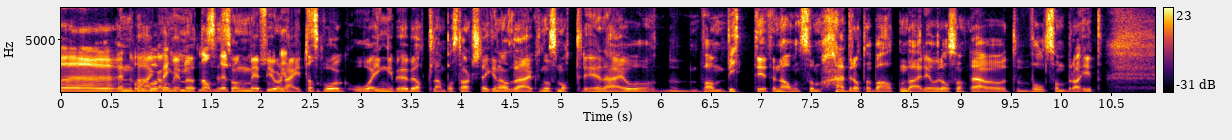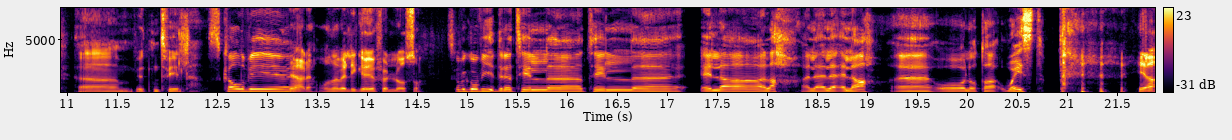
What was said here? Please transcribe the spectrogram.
eh, Men hver gang vi møtes sesong med Bjørn. Eidsvåg og Ingebjørg Bratland på startstreken, altså det er jo ikke noe småtteri. Det er jo vanvittig til navn som er dratt opp av hatten der i år også. Det er jo et voldsomt bra hit. Eh, uten tvil. Skal vi, Det er det, og det er veldig gøy å følge også. skal vi gå videre til, eh, til eh, Ella, Ella, Ella eh, og låta 'Waste'? Ja.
